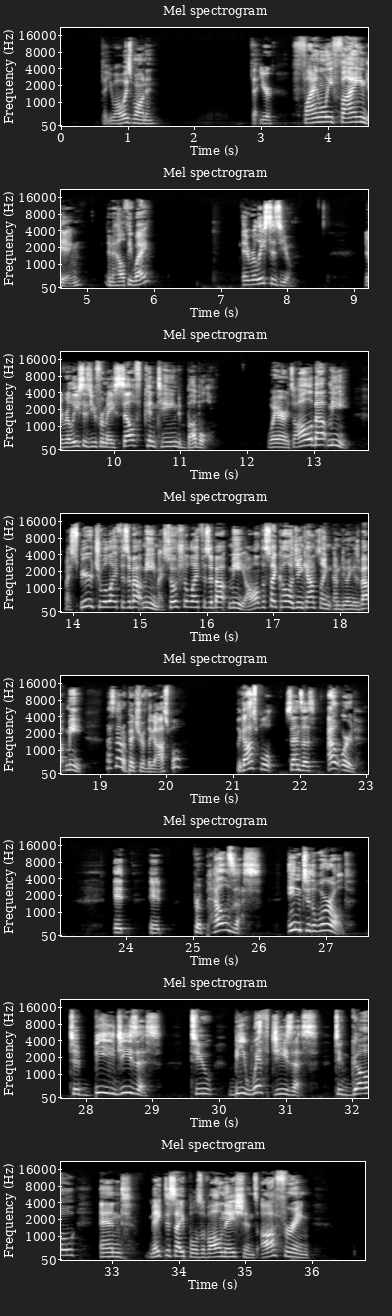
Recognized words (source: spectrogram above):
that you always wanted, that you're finally finding in a healthy way. It releases you. It releases you from a self contained bubble where it's all about me. My spiritual life is about me. My social life is about me. All the psychology and counseling I'm doing is about me. That's not a picture of the gospel. The gospel sends us outward. It, it propels us into the world to be Jesus, to be with Jesus, to go and make disciples of all nations, offering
